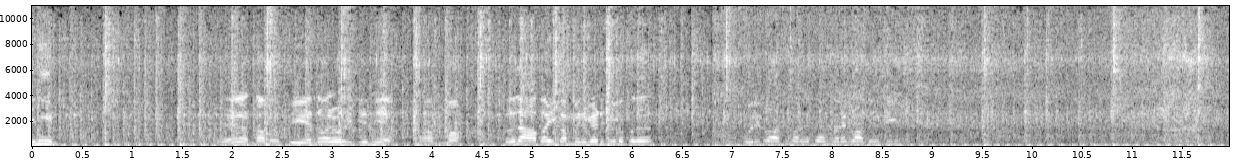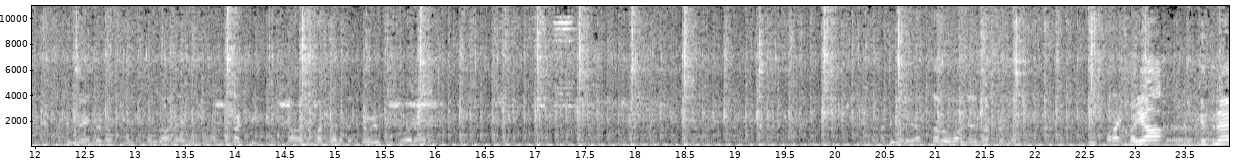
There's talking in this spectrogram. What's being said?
ഇനിയും. വേറെന്താ രണ്ടാമത് തീർന്ന വരെ ഒഴിച്ചു തന്നെയാ അമ്മ. ഇത് ലാഭമായി. കമ്പനിക്ക് ഇത് ഒരു ക്ലാസ് പറഞ്ഞപ്പോൾ ഒന്നര ക്ലാസ് കിട്ടി. അടിപൊളിയും കേട്ടോ. നല്ല കട്ടി. സാധനം പച്ചവെള്ളത്തിന്റെ ചുവ ഫുഡ് വരാറ്. അടിപൊളി. എത്ര രൂപ പറഞ്ഞാലും നഷ്ടമില്ല. ഭയ്യ കിത്തനെ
